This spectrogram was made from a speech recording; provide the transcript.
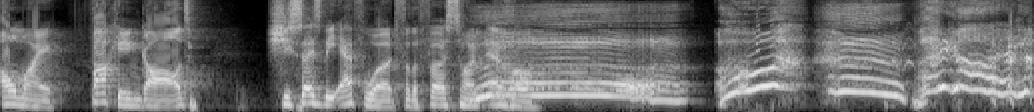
oh my fucking God, she says the F word for the first time ever. oh my god.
